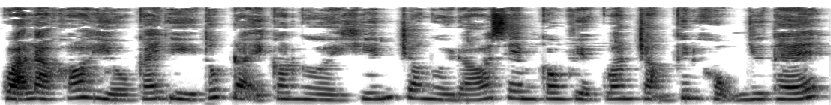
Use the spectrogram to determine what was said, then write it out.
quả là khó hiểu cái gì thúc đẩy con người khiến cho người đó xem công việc quan trọng kinh khủng như thế.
